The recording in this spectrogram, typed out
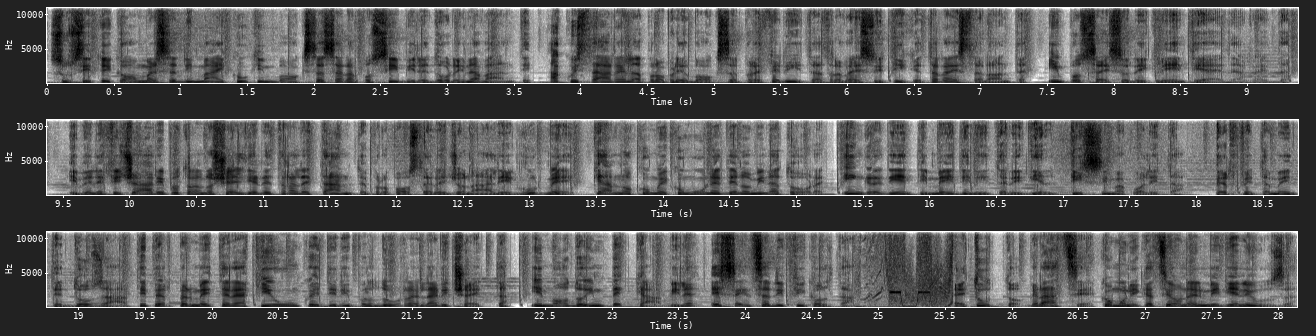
Sul sito e-commerce di My Cooking Box sarà possibile d'ora in avanti acquistare la propria box preferita attraverso i ticket restaurant in possesso dei clienti Edenred. I beneficiari potranno scegliere tra le tante proposte regionali e gourmet che hanno come comune denominatore ingredienti made in Italy di altissima qualità, perfettamente dosati per permettere a chiunque di riprodurre la ricetta in modo impeccabile e senza difficoltà. È tutto, grazie. Comunicazione e Media News.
